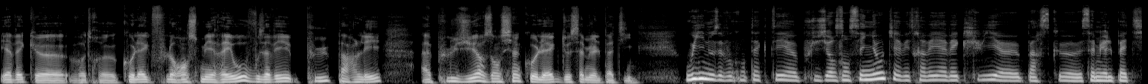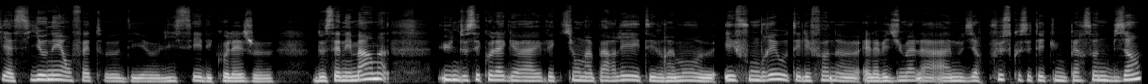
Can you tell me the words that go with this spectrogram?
et avec euh, votre collègue Florence Méréo, vous avez pu parler à plusieurs anciens collègues de Samuel Paty. Oui, nous avons contacté euh, plusieurs enseignants qui avaient travaillé avec lui parce que Samuel Paty a sillonné en fait des lycées et des collèges de Seine-et-Marne. Une de ses collègues avec qui on a parlé était vraiment euh, effondrée au téléphone. Euh, elle avait du mal à, nous dire plus que c'était une personne bien,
